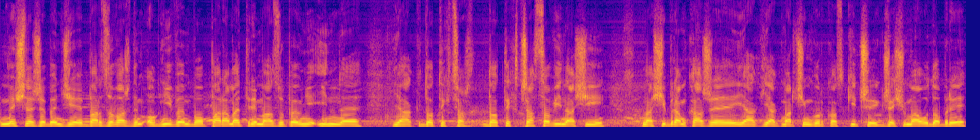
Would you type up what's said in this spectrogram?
Myślę, że będzie bardzo ważnym ogniwem, bo parametry ma zupełnie inne jak dotychczas, dotychczasowi nasi, nasi bramkarze, jak, jak Marcin Górkowski czy Grzesiu Małodobry.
